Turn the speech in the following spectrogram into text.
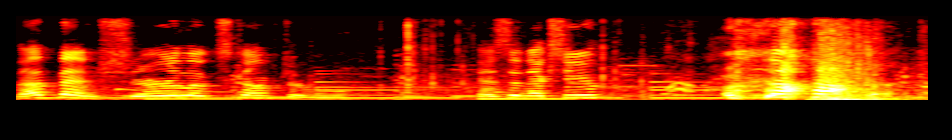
that bench sure looks comfortable. Can I sit next to you?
